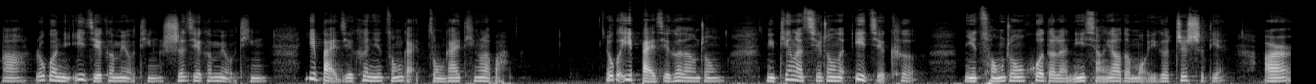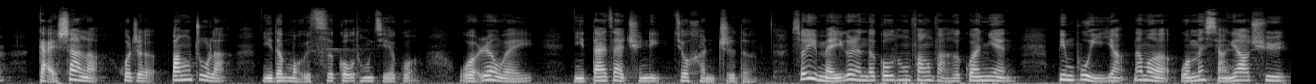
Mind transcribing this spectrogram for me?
啊，如果你一节课没有听，十节课没有听，一百节课你总该总该听了吧？如果一百节课当中你听了其中的一节课，你从中获得了你想要的某一个知识点，而改善了或者帮助了你的某一次沟通结果。我认为你待在群里就很值得。所以每一个人的沟通方法和观念并不一样。那么我们想要去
